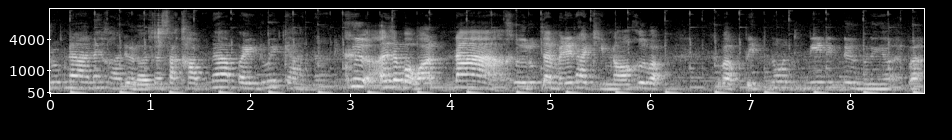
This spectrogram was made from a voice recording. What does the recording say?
รูปหน้านะคะ เดี๋ยวเราจะสครับหน้าไปด้วยกันนะคืออาจจะบอกว่าหน้าคือลูกจันไม่ได้ทาครีมเนาะคือแบบ แบบปิดนู่นนี่นิดนึงอะไรเงี้ยแบบ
